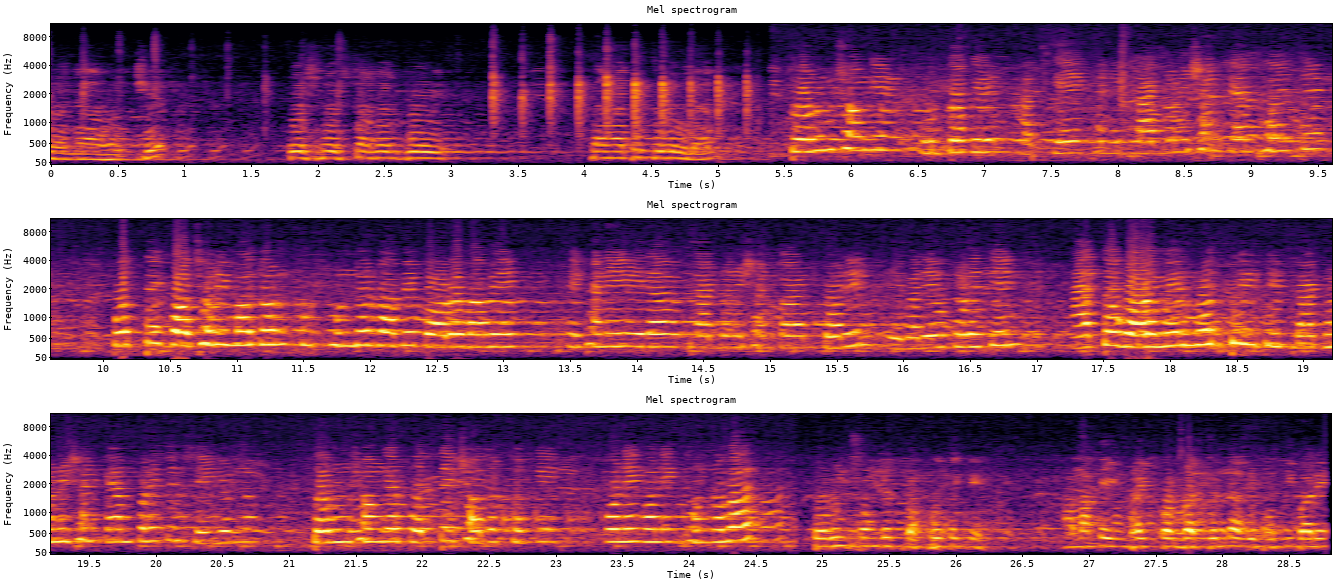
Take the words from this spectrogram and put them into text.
করে নেওয়া হচ্ছে। তরুণ সংঘের উদ্যোগে আজকে এখানে ব্লাড ডোনেশন ক্যাম্প হয়েছে। প্রত্যেক বছরই মতন খুব সুন্দরভাবে, বড়ভাবে এখানে এরা ব্লাড ডোনেশন ক্যাম্প করেন, এবারেও করেছেন। এত গরমের মধ্যে যে ব্লাড ডোনেশন ক্যাম্প করেছেন, সেই জন্য তরুণ সংঘের প্রত্যেক সদস্যকে অনেক অনেক ধন্যবাদ। তরুণ সংঘের পক্ষ থেকে আমাকে ইনভাইট করবার জন্য আমি প্রতিবারে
